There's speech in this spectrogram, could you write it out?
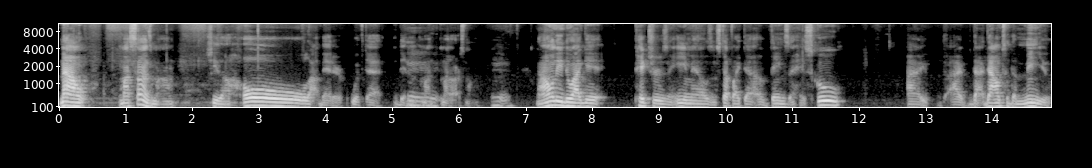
Now, my son's mom, she's a whole lot better with that than my, Mm. my daughter's mom. hmm Not only do I get pictures and emails and stuff like that of things at his school, I I down to the menu.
